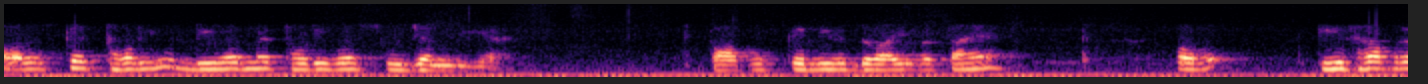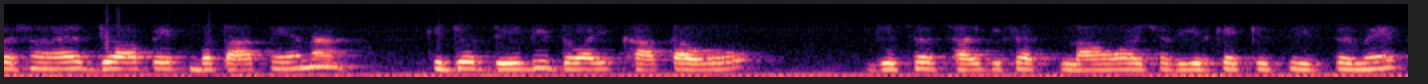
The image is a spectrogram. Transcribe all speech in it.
और उसके थोड़ी लीवर में थोड़ी बहुत सूजन भी है। तो आप उसके लिए दवाई बताएँ। और तीसरा प्रश्न है जो आप एक बताते हैं ना कि जो डेली दवाई खाता हो जिससे साइड इफ़ेक्ट ना हो शरीर के किसी हिस्से में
